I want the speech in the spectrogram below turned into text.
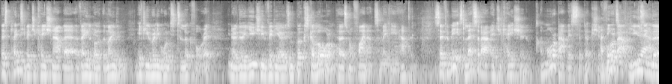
there's plenty of education out there available at the moment if you really wanted to look for it. You know, there are YouTube videos and books galore on personal finance and making it happen. So for me, it's less about education and more about this seduction. I think more about using yeah, the,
